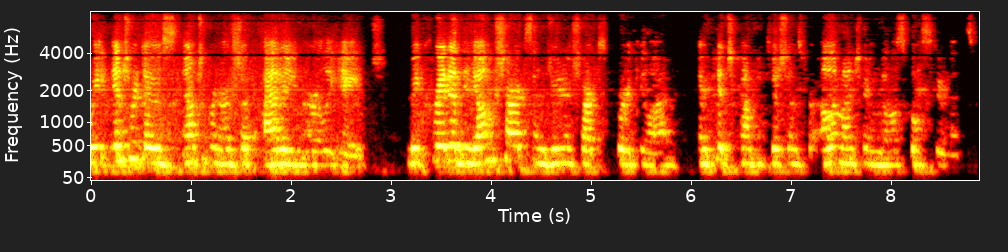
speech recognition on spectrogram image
We introduced entrepreneurship at an early age. We created the Young Sharks and Junior Sharks curricula and pitch competitions for elementary and middle school students.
